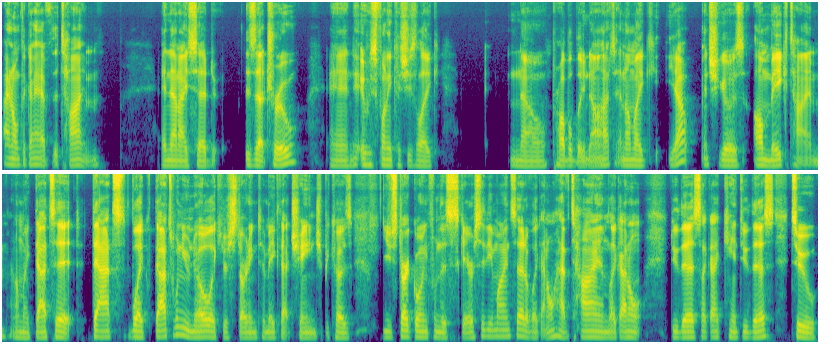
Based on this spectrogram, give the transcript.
I don't think I have the time." And then I said, "Is that true?" And it was funny because she's like, no, probably not. And I'm like, yep. And she goes, I'll make time. And I'm like, that's it. That's like, that's when you know, like, you're starting to make that change because you start going from this scarcity mindset of like, I don't have time. Like, I don't do this. Like, I can't do this to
